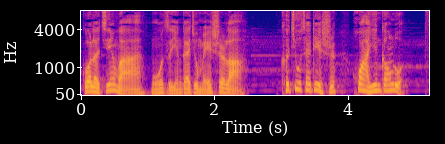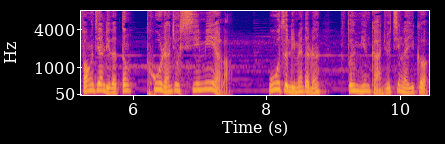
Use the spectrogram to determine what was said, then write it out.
过了今晚，母子应该就没事了。可就在这时，话音刚落，房间里的灯突然就熄灭了。屋子里面的人分明感觉进来一个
